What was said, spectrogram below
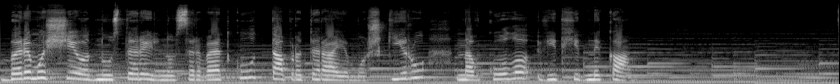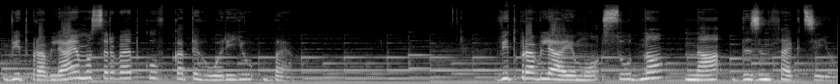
Беремо ще одну стерильну серветку та протираємо шкіру навколо відхідника. Відправляємо серветку в категорію Б. Відправляємо судно на дезінфекцію.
